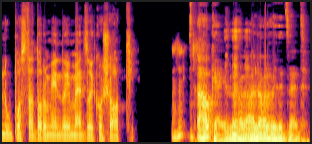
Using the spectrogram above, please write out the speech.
lupo sta dormendo in mezzo ai cosciotti. Ah, ok, allora, allora lo vede Zed.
